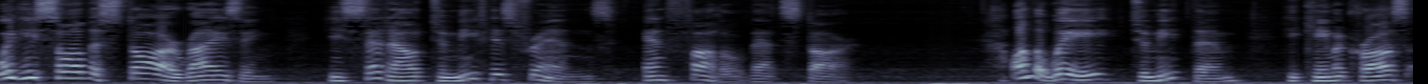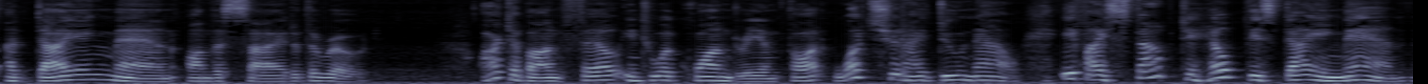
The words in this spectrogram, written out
When he saw the star rising, he set out to meet his friends and follow that star. On the way to meet them, he came across a dying man on the side of the road. Artaban fell into a quandary and thought, What should I do now? If I stop to help this dying man,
